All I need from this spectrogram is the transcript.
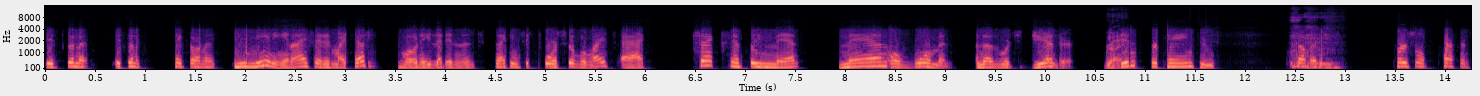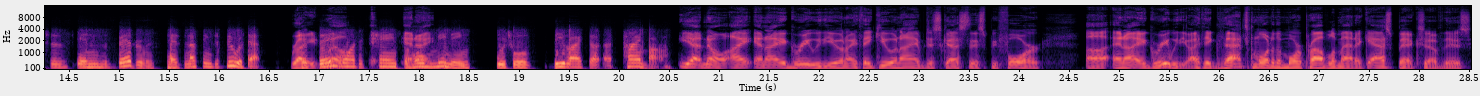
it's gonna it's gonna take on a new meaning. And I said in my testimony that in the 1964 Civil Rights Act, sex simply meant man or woman. In other words, gender. It Right. didn't pertain to somebody's personal preferences in the bedroom. It had nothing to do with that. Right. But they Well, want to change the whole I- meaning, which will be like a, a time bomb. Yeah, no, I and I agree with you, and I think you and I have discussed this before, uh, and I agree with you. I think that's one of the more problematic aspects of this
